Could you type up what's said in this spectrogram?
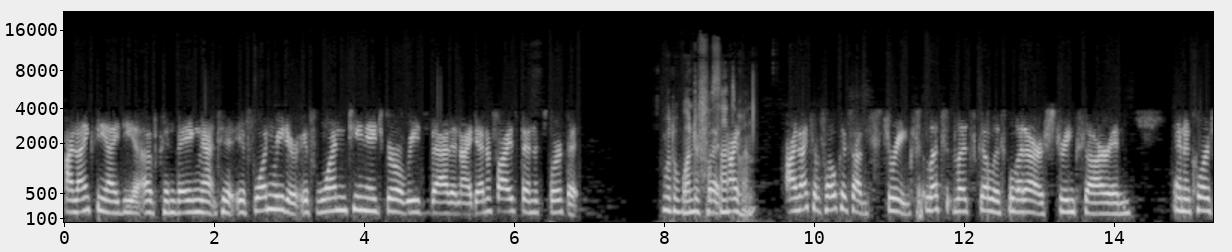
I like the idea of conveying that to, if one reader, if one teenage girl reads that and identifies, then it's worth it. What a wonderful but sentiment. I, I like to focus on strengths. Let's let's go with what our strengths are, and and of course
